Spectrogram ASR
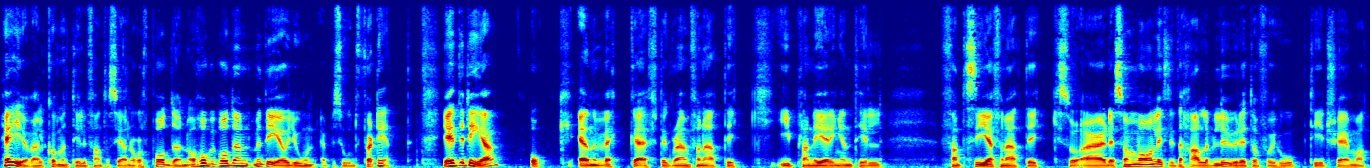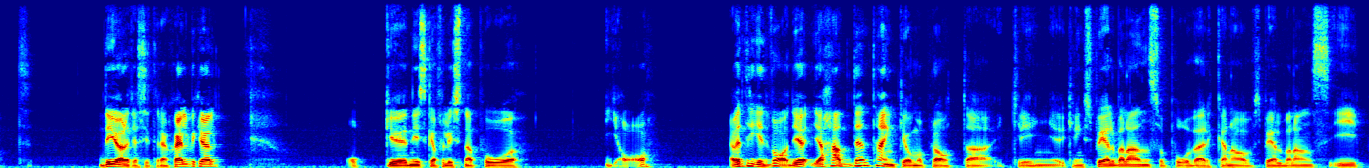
Hej och välkommen till Fantasia North-podden och Hobbypodden med Dea och Jon, episod 41. Jag heter Dea och en vecka efter Grand Fanatic i planeringen till Fantasia Fanatic så är det som vanligt lite halvlurigt att få ihop tidsschemat. Det gör att jag sitter här själv ikväll. Och eh, ni ska få lyssna på, ja, jag vet inte riktigt vad. Jag, jag hade en tanke om att prata kring, kring spelbalans och påverkan av spelbalans i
